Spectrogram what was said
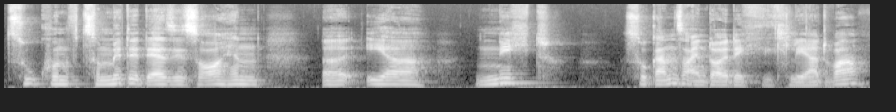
Zukunft zur Mitte der Saison hin äh, eher nicht so ganz eindeutig geklärt war.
